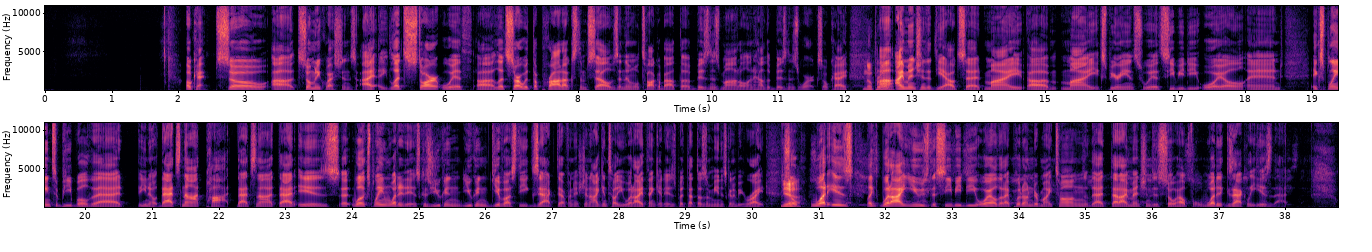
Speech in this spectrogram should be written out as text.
Okay, so uh, so many questions. I let's start with uh, let's start with the products themselves, and then we'll talk about the business model and how the business works. Okay, no uh, problem. I mentioned at the outset my um, my experience with CBD oil and explain to people that you know that's not pot. That's not that is uh, well explain what it is because you can you can give us the exact definition. I can tell you what i think it is but that doesn't mean it's going to be right. Yeah. so what is like what i use the cbd oil that i put under my tongue that that i mentioned is so helpful what exactly is that?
